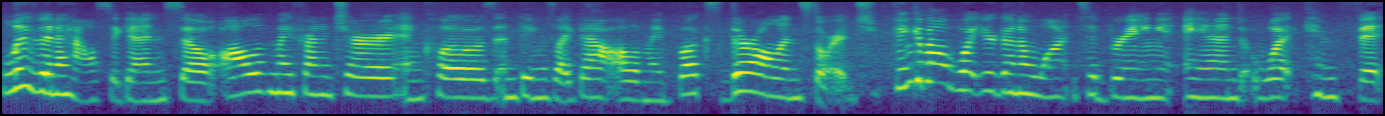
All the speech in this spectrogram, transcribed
live in a house again so all of my furniture and clothes and things like that all of my books they're all in storage. Think about what you're gonna want to bring and what can fit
